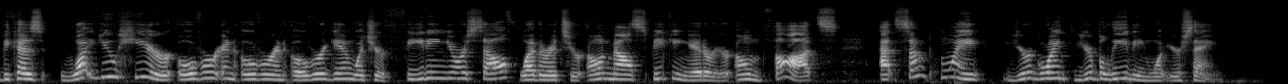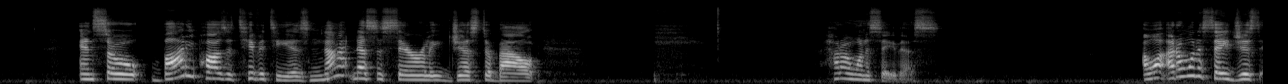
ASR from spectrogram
Because what you hear over and over and over again, what you're feeding yourself, whether it's your own mouth speaking it or your own thoughts, at some point you're going you're believing what you're saying. And so body positivity is not necessarily just about how do I want to say this? I want I don't want to say just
